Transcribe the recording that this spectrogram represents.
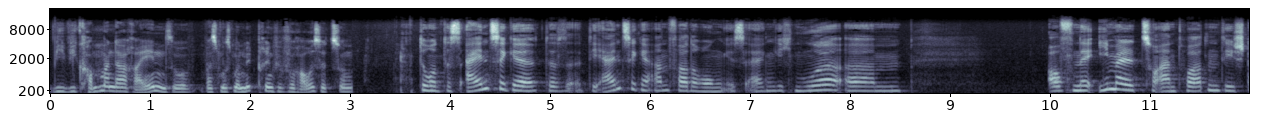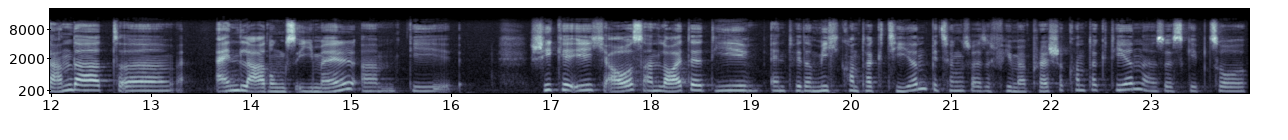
Wie, wie kommt man da rein? So, was muss man mitbringen für Voraussetzungen? Du, das einzige, das, die einzige Anforderung ist eigentlich nur, ähm, auf eine E-Mail zu antworten, die Standard äh, ähm, die schicke ich aus an Leute, die entweder mich kontaktieren, beziehungsweise Female Pressure kontaktieren. Also es gibt so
